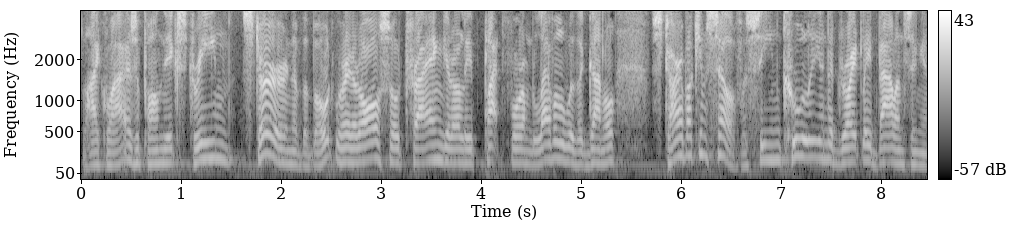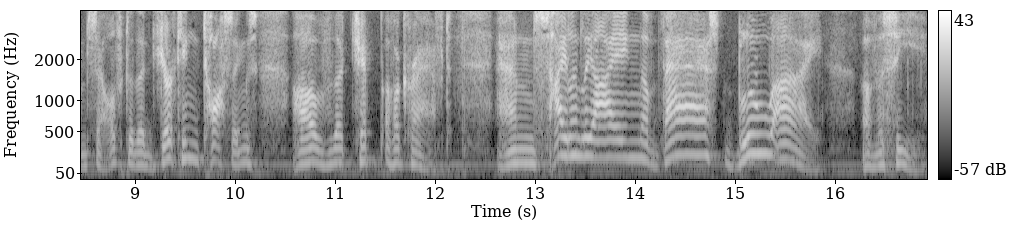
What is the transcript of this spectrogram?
Likewise, upon the extreme stern of the boat, where it had also triangularly platformed level with the gunwale, Starbuck himself was seen coolly and adroitly balancing himself to the jerking tossings of the chip of a craft, and silently eyeing the vast blue eye of the sea.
